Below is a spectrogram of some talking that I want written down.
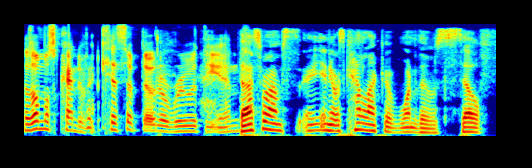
was almost kind of a kiss up though to Ru at the end. That's what I'm saying. And it was kind of like a, one of those self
